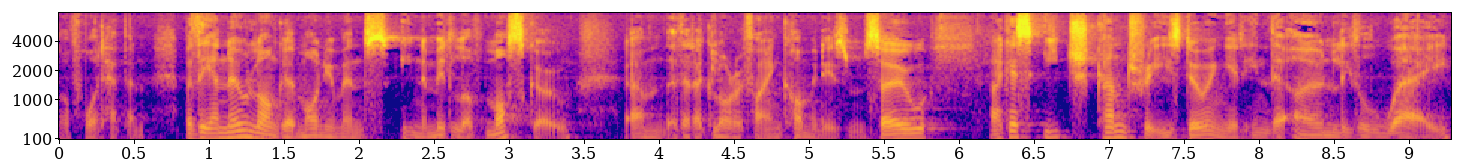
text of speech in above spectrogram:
of what happened. But they are no longer monuments in the middle of Moscow um, that are glorifying communism. So I guess each country is doing it in their own little way.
